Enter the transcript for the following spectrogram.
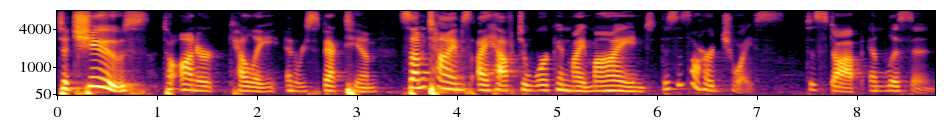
to choose to honor Kelly and respect him. Sometimes I have to work in my mind. This is a hard choice to stop and listen.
